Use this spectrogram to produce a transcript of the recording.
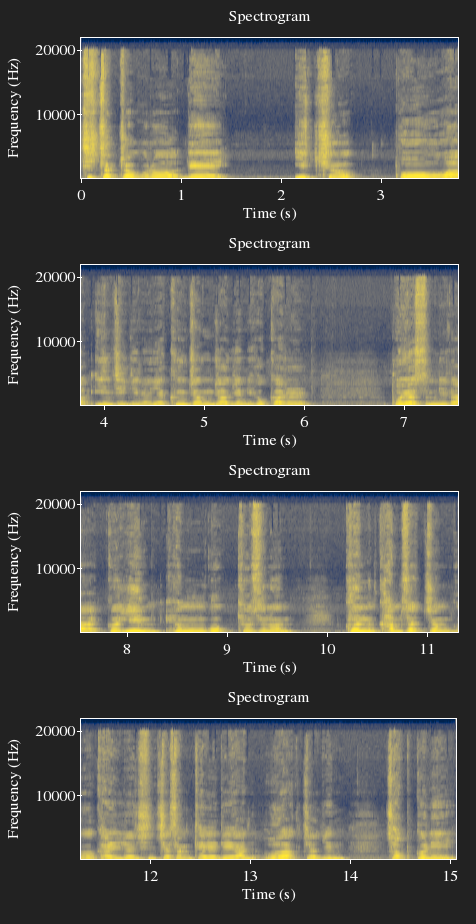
직접적으로 뇌 이축 보호와 인지 기능에 긍정적인 효과를 보였습니다. 그 임형국 교수는 근 감소증 그 관련 신체 상태에 대한 의학적인 접근이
